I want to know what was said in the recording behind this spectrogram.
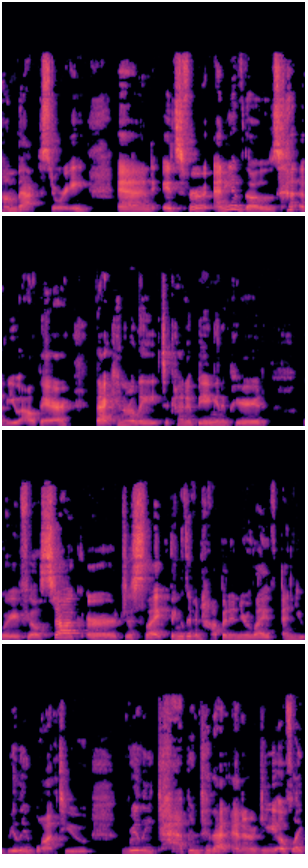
Comeback Story, and it's for any of those of you out there that can relate to kind of being in a period where you feel stuck or just like things haven't happened in your life and you really want to really tap into that energy of like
